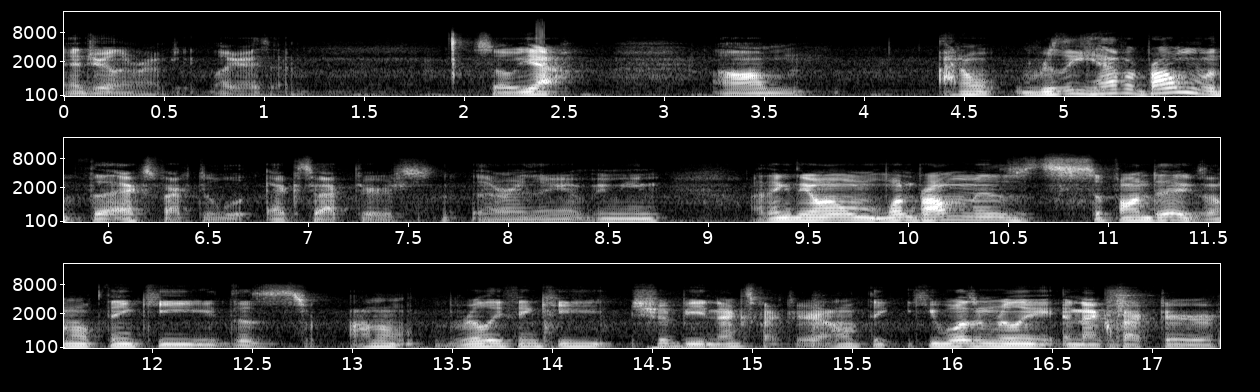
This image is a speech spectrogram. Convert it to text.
And Jalen Ramsey, like I said. So, yeah. Um, I don't really have a problem with the X Factor X Factors or anything. I mean, I think the only one problem is Stefon Diggs. I don't think he does. I don't really think he should be an X Factor. I don't think he wasn't really an X Factor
